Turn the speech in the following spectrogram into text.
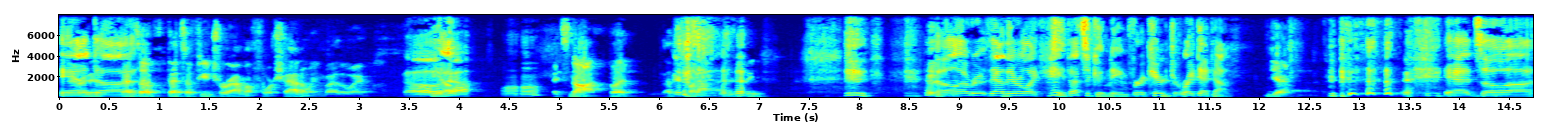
And uh that's a that's a Futurama foreshadowing, by the way. Oh Yep. yeah. Uh huh. It's not, but that's It's funny. not. wouldn't it be? well, every, yeah, they were like, "Hey, that's a good name for a character. Write that down." Yeah. And so uh,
